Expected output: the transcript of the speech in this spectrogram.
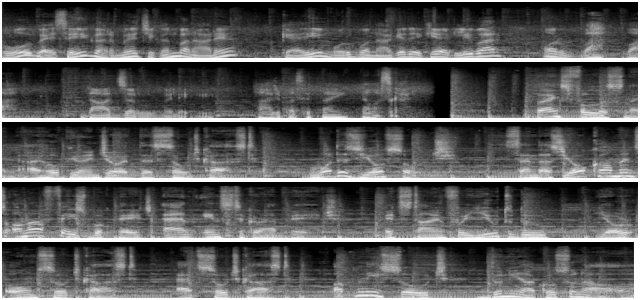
हो वैसे ही घर में चिकन बना रहे कैरी मुर्ग बना के देखिए अगली बार और वाह वाह दाद ज़रूर मिलेगी आज बस इतना ही नमस्कार Thanks for listening. I hope you enjoyed this Sochcast. What is your Soch? Send us your comments on our Facebook page and Instagram page. It's time for you to do your own Sochcast at Sochcast. अपनी सोच दुनिया को सुनाओ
